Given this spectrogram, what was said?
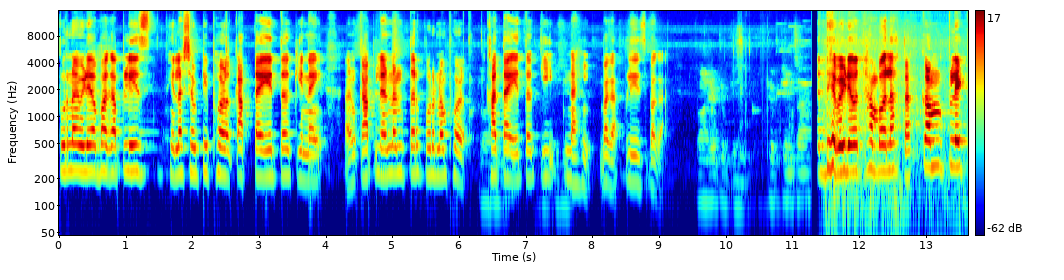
पूर्ण व्हिडिओ बघा प्लीज. हिला शेवटी फळ कापता येतं की नाही? आणि कापल्यानंतर पूर्ण फळ खाता येतं की नाही. बघा प्लीज बघा. मध्ये व्हिडिओ थांबवला होता. कंप्लीट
